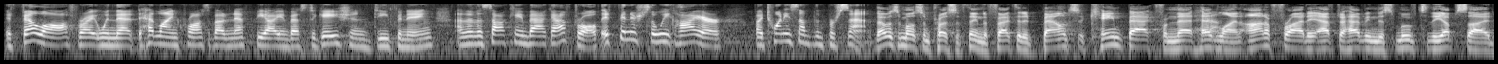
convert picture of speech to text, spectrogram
it fell off, right, when that headline crossed about an FBI investigation deepening. And then the stock came back after all. It finished the week higher by 20 something percent. That was the most impressive thing. The fact that it bounced, it came back from that headline on a Friday after having this move to the upside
